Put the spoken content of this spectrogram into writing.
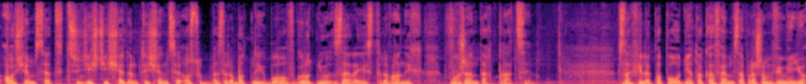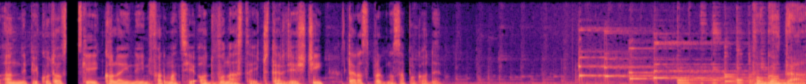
837 tysięcy osób bezrobotnych było w grudniu zarejestrowanych w urzędach pracy. Za chwilę po południu to kafem zapraszam w imieniu Anny Piekutowskiej. Kolejne informacje o 12.40. Teraz prognoza pogody. Pogoda.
